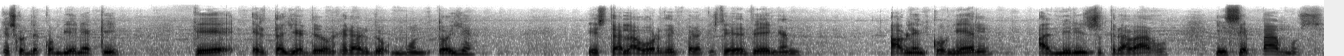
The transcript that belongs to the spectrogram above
que es donde conviene aquí, que el taller de don Gerardo Montoya está a la orden para que ustedes vengan, hablen con él, admiren su trabajo y sepamos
